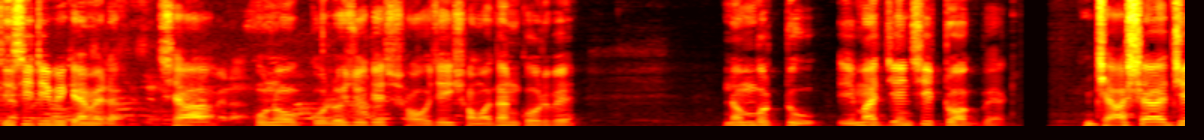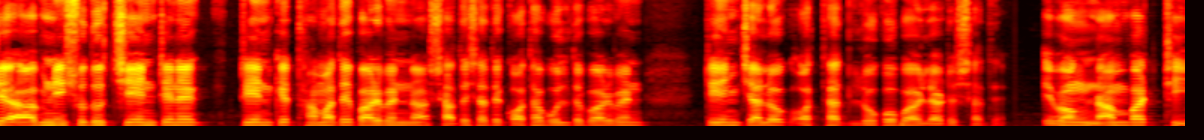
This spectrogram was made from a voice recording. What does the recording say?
সিসিটিভি ক্যামেরা, যা কোনো গোলযোগের সহজেই সমাধান করবে। Number two emergency talk back যার সাহায্যে আপনি শুধু চেন টেনে, ট্রেনকে থামাতে পারবেন না, সাথে সাথে কথা বলতে পারবেন ট্রেন চালক অর্থাৎ লোকো পাইলটের সাথে। এবং নাম্বার থ্রি,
